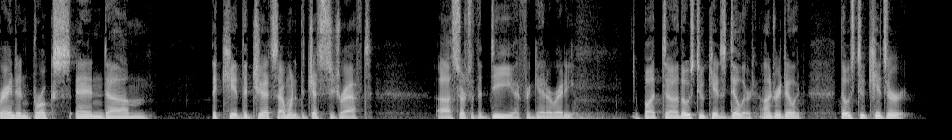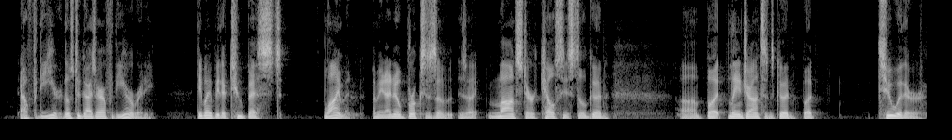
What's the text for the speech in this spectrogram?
Brandon Brooks and um, the kid, the Jets. I wanted the Jets to draft. Uh, starts with a D, I forget already. But uh, those two kids, Dillard, Andre Dillard, those two kids are out for the year. Those two guys are out for the year already. They might be their two best linemen. I mean, I know Brooks is a is a monster. Kelce is still good, uh, but Lane Johnson's good. But two of their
